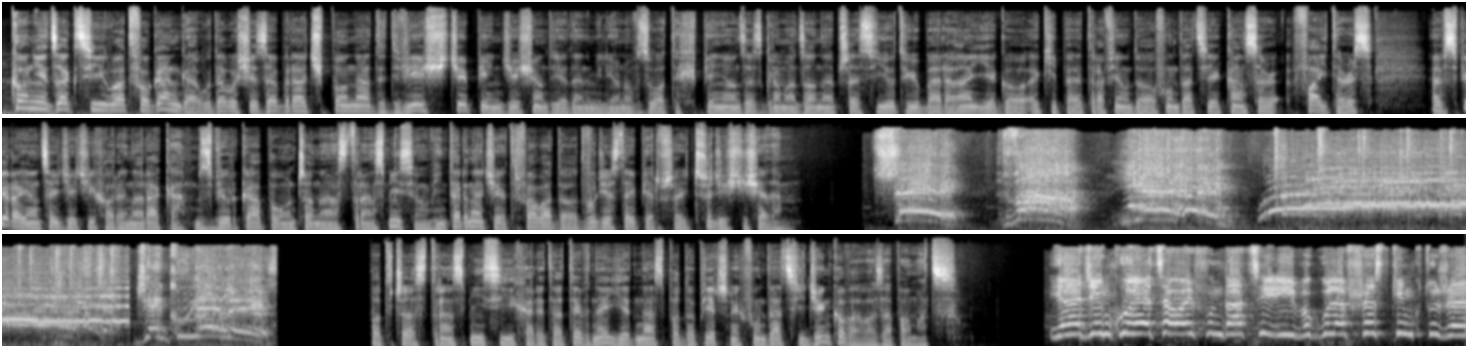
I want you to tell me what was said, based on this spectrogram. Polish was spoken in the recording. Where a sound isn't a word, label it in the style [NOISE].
Koniec akcji Łatwoganga. Udało się zebrać ponad 251 milionów złotych. Pieniądze zgromadzone przez youtubera i jego ekipę trafią do Fundacji Cancer Fighters wspierającej dzieci chore na raka. Zbiórka połączona z transmisją w internecie trwała do 21.37. 3, 2, 1! Dziękujemy! Podczas transmisji charytatywnej jedna z podopiecznych fundacji dziękowała za pomoc. Ja dziękuję całej fundacji i w ogóle wszystkim, którzy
